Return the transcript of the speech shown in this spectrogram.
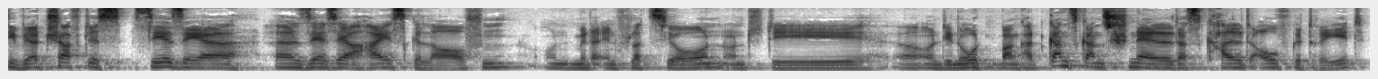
die Wirtschaft ist sehr, sehr, äh, sehr, sehr heiß gelaufen und mit der Inflation und die, äh, und die Notenbank hat ganz, ganz schnell das kalt aufgedreht.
